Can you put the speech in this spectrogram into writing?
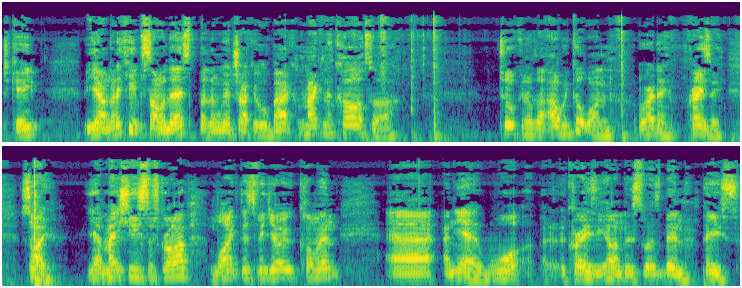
to keep. But yeah, I'm going to keep some of this, but then we're going to chuck it all back. Magna Carta. Talking of that, oh, we got one already. Crazy. So, yeah, make sure you subscribe, like this video, comment, uh, and yeah, what a crazy hunt this has been. Peace.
